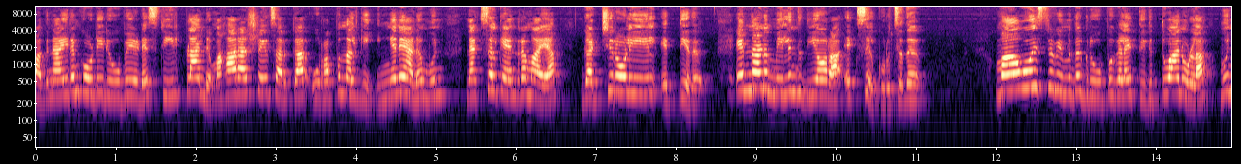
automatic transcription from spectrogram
പതിനായിരം കോടി രൂപയുടെ സ്റ്റീൽ പ്ലാന്റ് മഹാരാഷ്ട്രയിൽ സർക്കാർ ഉറപ്പു നൽകി. ഇങ്ങനെയാണ് മുൻ നക്സൽ കേന്ദ്രമായ ഗഡ്ചിറോളിയിൽ എത്തിയത്. എന്നാണ് മിലിന്ദ് ദിയോറ എക്സിൽ കുറിച്ചത്. മാവോയിസ്റ്റ് വിമത ഗ്രൂപ്പുകളെ തിരുത്തുവാനുള്ള മുൻ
